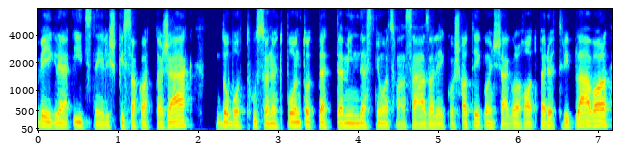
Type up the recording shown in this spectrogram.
végre Eatsnél is kiszakadt a zsák, dobott 25 pontot, tette mindezt 80%-os hatékonysággal, 6 per 5 triplával.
